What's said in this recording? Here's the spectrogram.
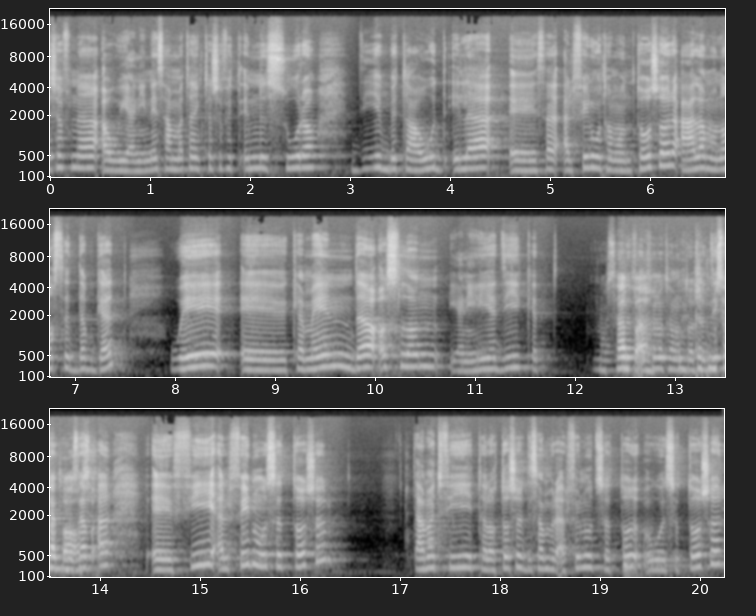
اكتشفنا أو يعني الناس عامة اكتشفت إن الصورة دي بتعود إلى آه، سنة 2018 على منصة ده بجد وكمان ده أصلا يعني هي دي كانت مسابقة. في 2018 كانت دي كانت. مسابقة آه، في 2016 اتعملت في 13 ديسمبر 2016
